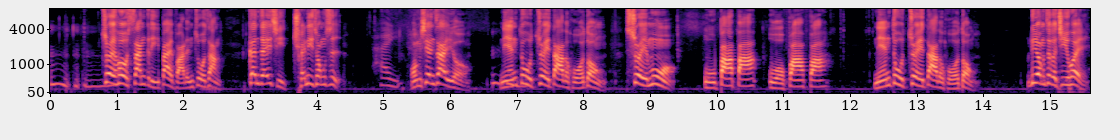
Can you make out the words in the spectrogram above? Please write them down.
嗯嗯嗯。最后三个礼拜法人做账，跟着一起全力冲刺。嗨，我们现在有年度最大的活动，岁末五八八我发发，年度最大的活动，利用这个机会，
